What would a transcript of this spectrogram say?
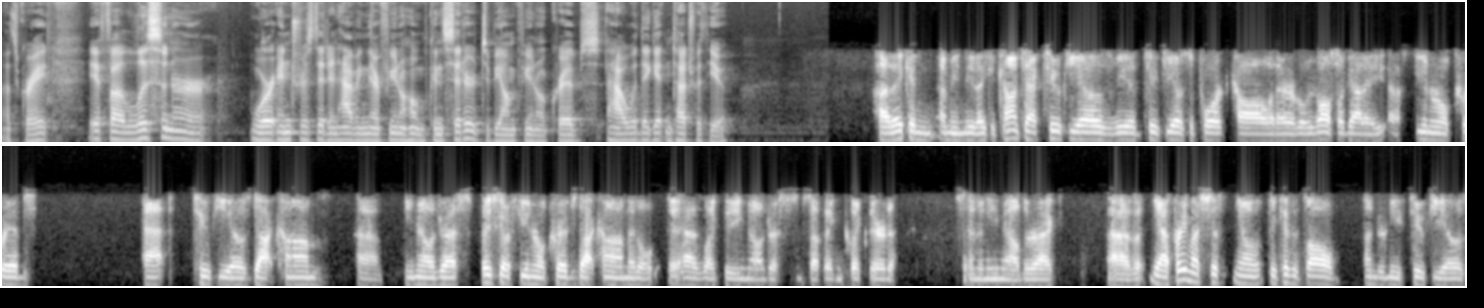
That's great. If a listener were interested in having their funeral home considered to be on Funeral Cribs, how would they get in touch with you? Uh, they can, I mean, they could contact Tukios via Tukio support call, whatever. But we've also got a, a funeral cribs at tukios.com uh, email address. Please go to funeralcribs.com. It'll it has like the email addresses and stuff. They can click there to send an email direct. Uh, but yeah, pretty much just you know because it's all underneath Tukios,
